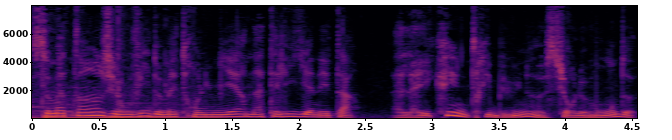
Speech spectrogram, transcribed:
Ce matin, j'ai envie de mettre en lumière Nathalie Yanetta. Elle a écrit une tribune sur Le Monde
